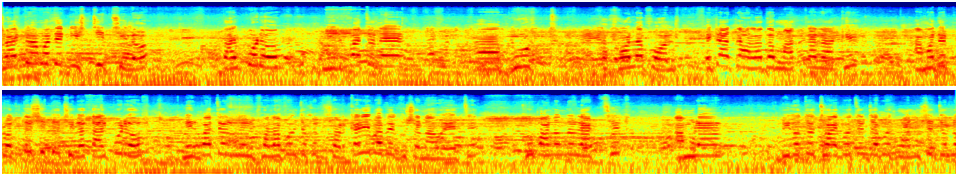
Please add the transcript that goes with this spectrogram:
জয়টা আমাদের নিশ্চিত ছিল। তারপরেও নির্বাচনের ভোট ফলাফল এটা একটা আলাদা মাত্রা রাখে। আমাদের প্রত্যাশিত ছিল, তারপরেও নির্বাচনের ফলাফল যখন সরকারিভাবে ঘোষণা হয়েছে, খুব আনন্দ লাগছে। আমরা বিগত ছয় বছর যাবৎ মানুষের জন্য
